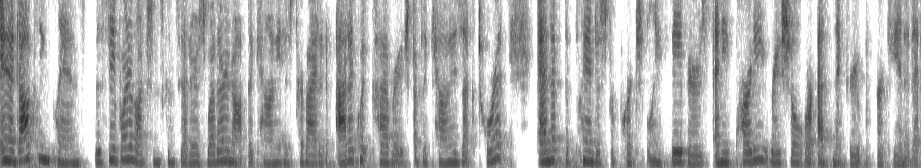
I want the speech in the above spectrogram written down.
In adopting plans, the State Board of Elections considers whether or not the county has provided adequate coverage of the county's electorate and if the plan disproportionately favors any party, racial, or ethnic group or candidate.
